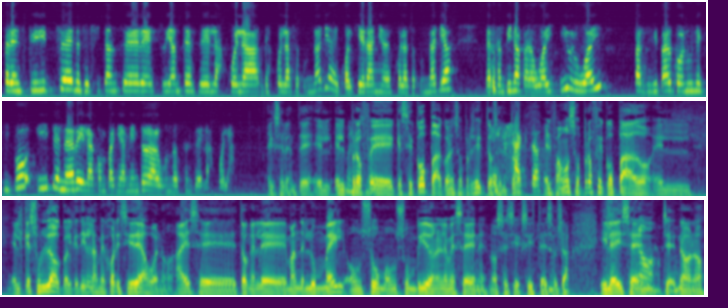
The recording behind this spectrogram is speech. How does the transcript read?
Para inscribirse necesitan ser estudiantes de la escuela de escuela secundaria, de cualquier año de escuela secundaria, de Argentina, Paraguay y Uruguay, participar con un equipo y tener el acompañamiento de algún docente de la escuela. Excelente. El, el profe que se copa con esos proyectos, el, pro- Exacto. el famoso profe copado, el, el que es un loco, el que tiene las mejores ideas, bueno, a ese tóquenle, mándenle un mail o un Zoom o un zumbido en el MSN, no sé si existe eso ya. Y le dicen, No. "Che, no, no,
